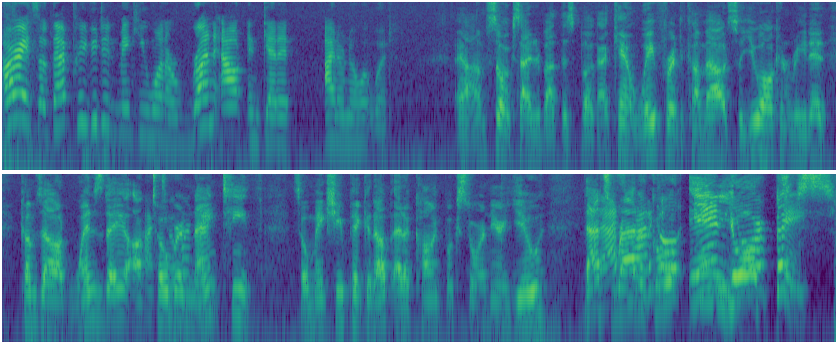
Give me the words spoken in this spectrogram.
Alright, so if that preview didn't make you want to run out and get it, I don't know what would. Yeah, I'm so excited about this book. I can't wait for it to come out so you all can read it. It comes out Wednesday, October, October 19th. So make sure you pick it up at a comic book store near you. That's, That's radical, radical in, in your your face.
